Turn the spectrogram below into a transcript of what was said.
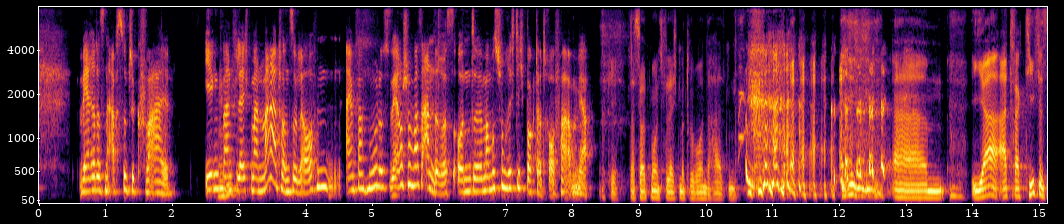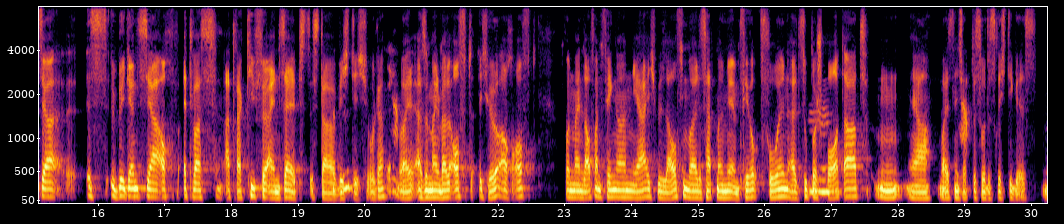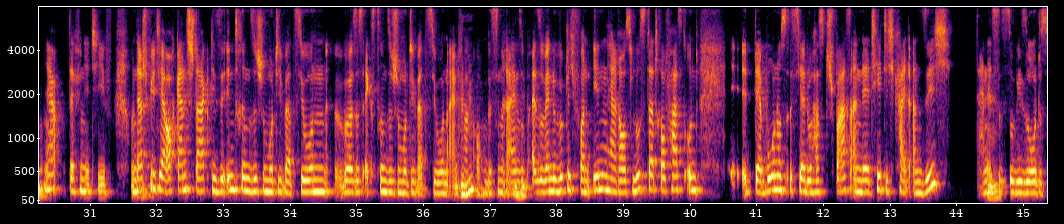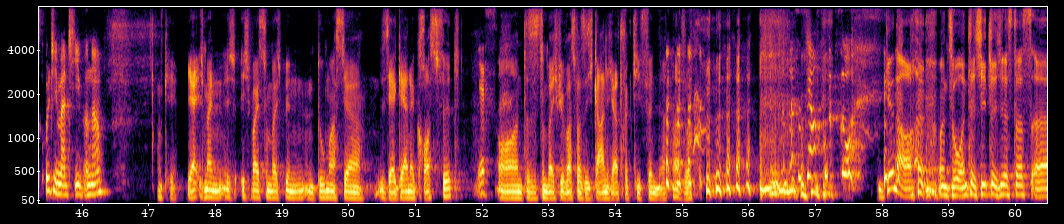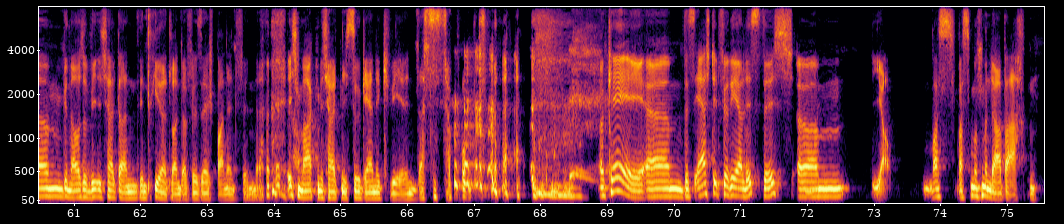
wäre das eine absolute Qual irgendwann mhm. vielleicht mal einen Marathon zu laufen, einfach nur, das wäre schon was anderes. Und äh, man muss schon richtig Bock darauf haben, ja. Okay, das sollten wir uns vielleicht mal drüber unterhalten. ähm, ja, attraktiv ist ja, ist übrigens ja auch etwas attraktiv für einen selbst, ist da mhm. wichtig, oder? Ja. Weil, also mein, weil oft, ich höre auch oft, von meinen Laufanfängern, ja, ich will laufen, weil das hat man mir empfohlen als super mhm. Sportart. Hm, ja, weiß nicht, ob das so das Richtige ist. Ne? Ja, definitiv. Und da spielt ja auch ganz stark diese intrinsische Motivation versus extrinsische Motivation einfach mhm. auch ein bisschen rein. Mhm. Also wenn du wirklich von innen heraus Lust darauf hast und äh, der Bonus ist ja, du hast Spaß an der Tätigkeit an sich, dann ist mhm. es sowieso das Ultimative, ne? Okay. Ja, ich meine, ich, ich weiß zum Beispiel, du machst ja sehr gerne CrossFit. Yes. Und das ist zum Beispiel was, was ich gar nicht attraktiv finde. Also. das ist ja auch gut so. Genau. Und so unterschiedlich ist das, ähm, genauso wie ich halt dann den Triathlon dafür sehr spannend finde. Ich mag mich halt nicht so gerne quälen. Das ist der Punkt. okay, ähm, das R steht für realistisch. Ähm, ja, was, was muss man da beachten?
